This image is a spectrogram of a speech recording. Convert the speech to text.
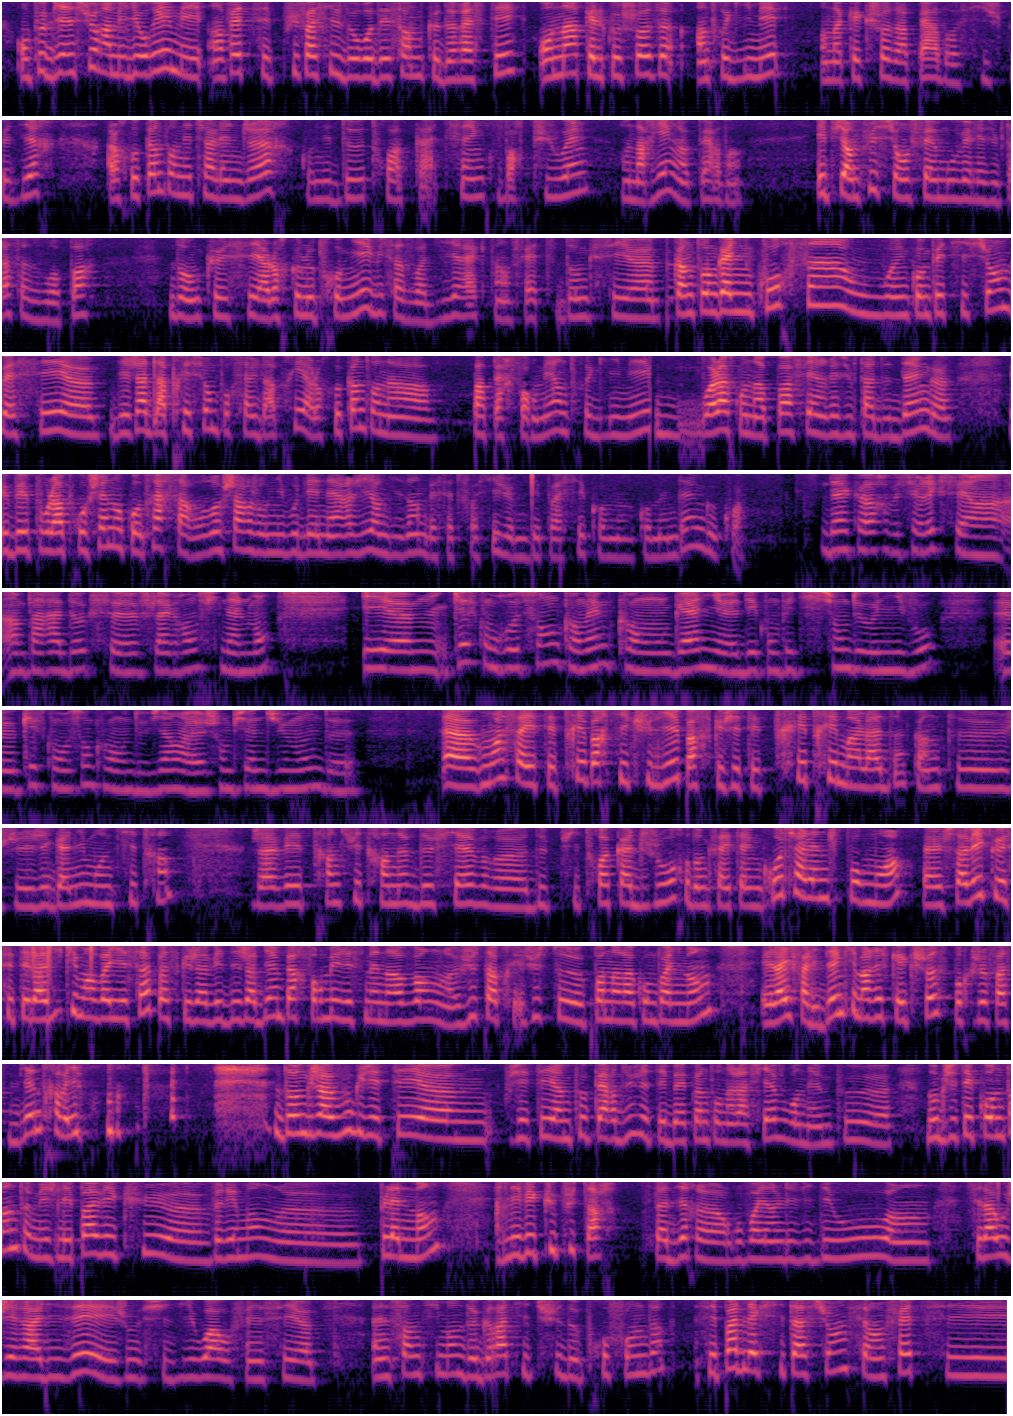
On peut bien sûr améliorer, mais en fait c'est plus facile de redescendre que de rester. On a quelque chose, entre guillemets, on a quelque chose à perdre si je peux dire. Alors que quand on est challenger, qu'on est 2, 3, 4, 5, voire plus loin, on n'a rien à perdre. Et puis en plus, si on fait un mauvais résultat, ça se voit pas. Donc euh, c'est alors que le premier, lui, ça se voit direct en fait. Donc c'est euh, quand on gagne une course hein, ou une compétition, ben, c'est euh, déjà de la pression pour celle d'après. Alors que quand on n'a pas performé entre guillemets, ou voilà qu'on n'a pas fait un résultat de dingue, eh ben pour la prochaine, au contraire, ça recharge au niveau de l'énergie en disant ben, cette fois-ci, je vais me dépasser comme, comme un dingue quoi. D'accord, c'est vrai que c'est un, paradoxe flagrant finalement. Et qu'est-ce qu'on ressent quand même quand on gagne des compétitions de haut niveau? Qu'est-ce qu'on ressent quand on devient championne du monde? Moi, ça a été très particulier parce que j'étais très très malade quand j'ai gagné mon titre. J'avais 38-39 de fièvre euh, depuis 3-4 jours, donc ça a été un gros challenge pour moi. Euh, je savais que c'était la vie qui m'envoyait ça parce que j'avais déjà bien performé les semaines avant, euh, juste après, juste pendant l'accompagnement. Et là, il fallait bien qu'il m'arrive quelque chose pour que je fasse bien travailler mon mental. Donc j'avoue que j'étais j'étais un peu perdue. J'étais ben, quand on a la fièvre, on est un peu. Donc j'étais contente, mais je l'ai pas vécu vraiment pleinement. Je l'ai vécu plus tard c'est-à-dire euh, en revoyant les vidéos, c'est là où j'ai réalisé et je me suis dit waouh, enfin, c'est euh, un sentiment de gratitude profonde. C'est pas de l'excitation, c'est en fait,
